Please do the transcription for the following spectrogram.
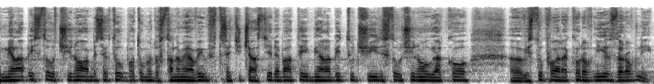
měla by s tou Čínou, a my se k tomu potom dostaneme, já vím, v třetí části debaty, měla by tu Čín s tou Čínou jako eh, vystupovat jako rovný s rovným.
